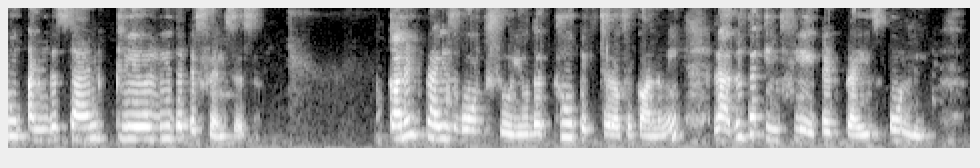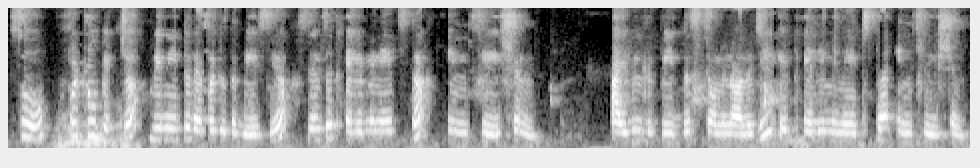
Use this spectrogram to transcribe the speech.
to understand clearly the differences current price won't show you the true picture of economy, rather the inflated price only. So for true picture, we need to refer to the base year since it eliminates the inflation. I will repeat this terminology. It eliminates the inflation.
